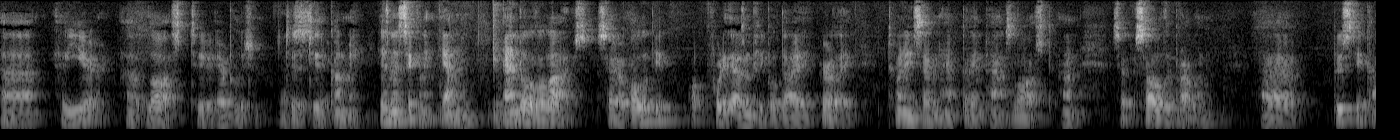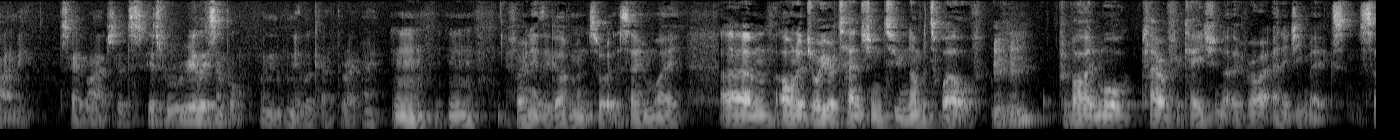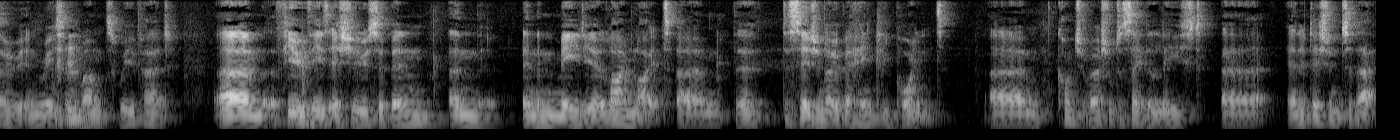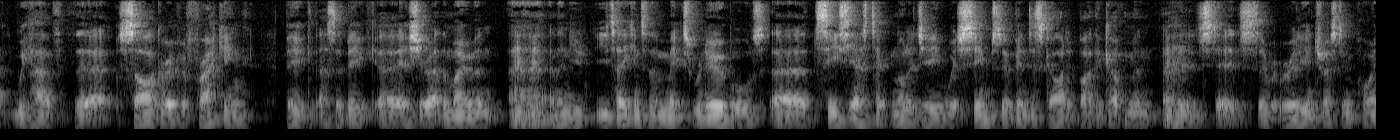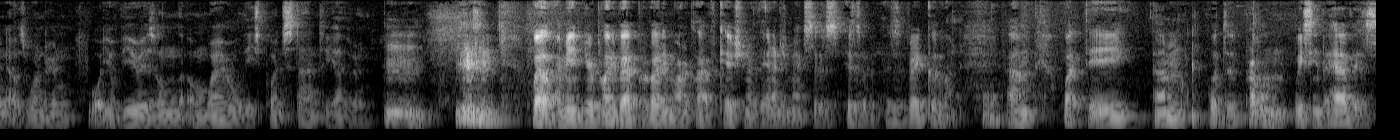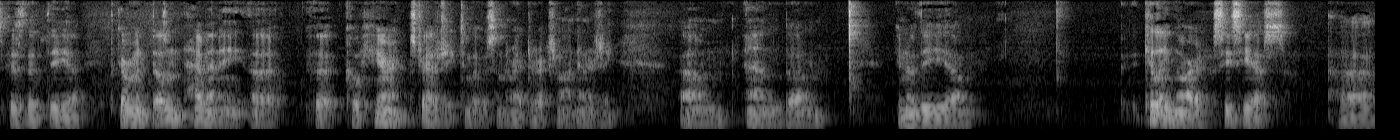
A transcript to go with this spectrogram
uh, a year uh, lost to air pollution to, to, the economy. Isn't it sickening? Yeah, mm-hmm. and all the lives. So all the people, 40,000 people die early, 27.5 billion pounds lost. Um, so solve the problem, uh, boost the economy, save lives. It's it's really simple when, when you look at it the right way. Mm, mm. If only the government saw it the same way. Um, I want to draw your attention to number 12. Mm-hmm. Provide more clarification over our energy mix. So, in recent mm-hmm. months, we've had um, a few of these issues have been in, in the media limelight. Um, the decision over Hinkley Point, um, controversial to say the least. Uh, in addition to that, we have the saga over fracking big that's a big uh, issue at the moment uh, mm-hmm. and then you, you take into the mix renewables uh, CCS technology which seems to have been discarded by the government uh, mm-hmm. it's, it's a really interesting point I was wondering what your view is on on where all these points stand together and mm. well I mean your point about providing more clarification of the energy mix is, is, a, is a very good one um, what the um, what the problem we seem to have is is that the, uh, the government doesn't have any uh, a coherent strategy to move us in the right direction on energy. Um, and, um, you know, the um, killing our CCS, uh,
